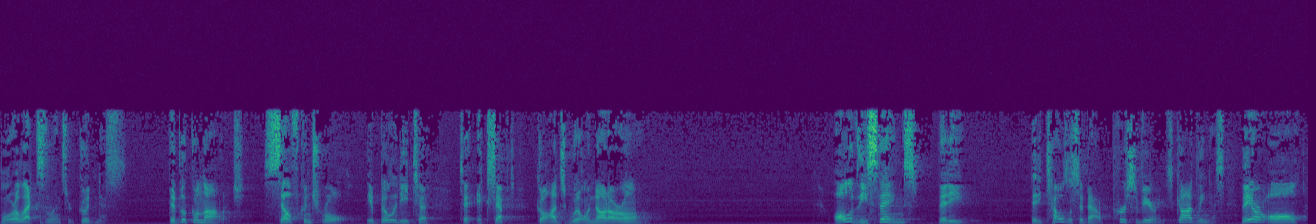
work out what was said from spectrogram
moral excellence or goodness, biblical knowledge, self control, the ability to, to accept God's will and not our own. All of these things that he, that he tells us about perseverance, godliness they are all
